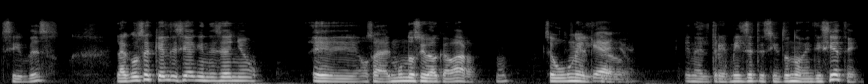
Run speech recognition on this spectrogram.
Sí, ¿ves? La cosa es que él decía que en ese año, eh, o sea, el mundo se iba a acabar, ¿no? Según ¿En él, qué claro, año? en el 3797.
